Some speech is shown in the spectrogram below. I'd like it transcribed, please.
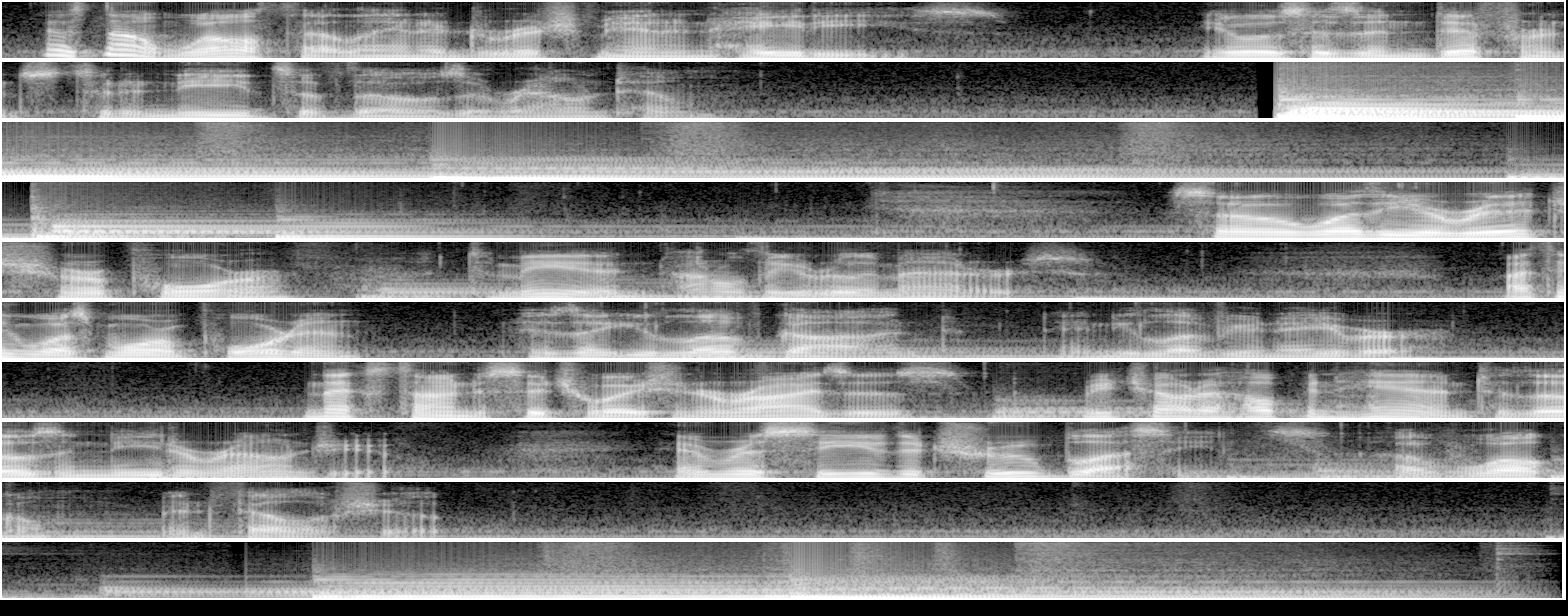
It's not wealth that landed the rich man in Hades, it was his indifference to the needs of those around him. So, whether you're rich or poor, to me, it, I don't think it really matters. I think what's more important is that you love God and you love your neighbor. Next time the situation arises, reach out a helping hand to those in need around you and receive the true blessings of welcome and fellowship.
